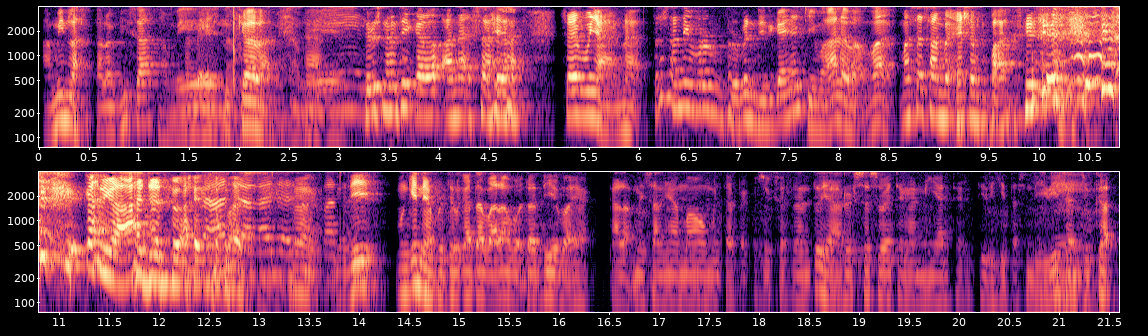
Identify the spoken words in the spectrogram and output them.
amin lah kalau bisa. Amin, sampai S3 amin, lah. Amin, Nah, amin. terus nanti kalau anak saya saya punya anak terus nanti ber- berpendidikannya gimana pak? Ma- masa sampai S4 kan nggak ada tuh Nggak Pak. ada, nggak ada Nah, S4. jadi mungkin ya betul kata Pak Lambok tadi ya Pak ya. Kalau misalnya mau mencapai kesuksesan itu ya harus sesuai dengan niat dari diri kita sendiri dan juga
